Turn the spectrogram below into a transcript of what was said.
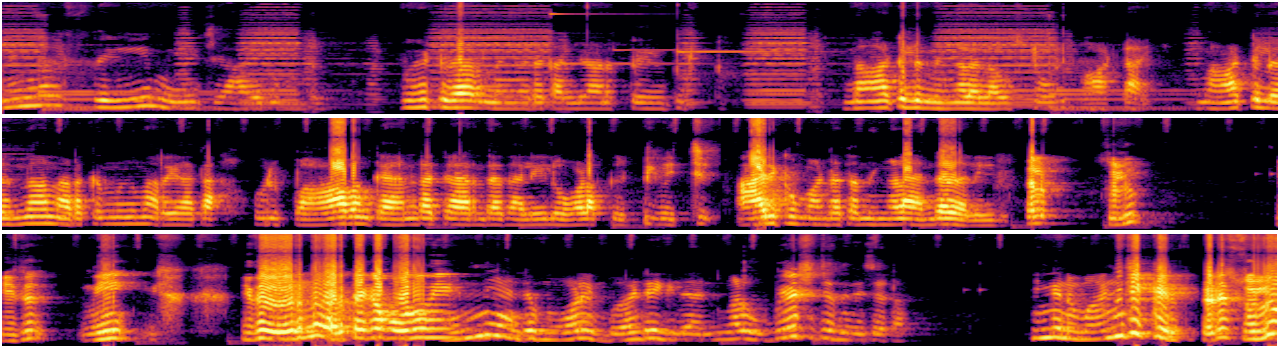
നിങ്ങൾ സെയിം ഏജ് ആയതുകൊണ്ട് വീട്ടുകാർ നിങ്ങളുടെ കല്യാണത്തെ എതിർത്തു നാട്ടിൽ നിങ്ങളെ ലവ് സ്റ്റോറി പാട്ടായി. നാട്ടിൽ എന്നാ നടക്കുന്നതെന്ന് അറിയാത്ത ഒരു പാവം കാനഡക്കാരന്റെ തലയിൽ ഓള കെട്ടി വെച്ച് ആർക്കും വേണ്ടാത്ത നിങ്ങളെ എന്റെ തലയിൽ. ഇത് നീ ഇത് ഏടുന്ന വരത്തേക്കാ പോകുന്നു നീ? എന്നെ എന്റെ മോളെ വേണ്ടെങ്കിൽ നിങ്ങളെ ഉപേക്ഷിച്ചു ദിനേശേട്ടാ ഇങ്ങനെ വഞ്ചിക്കരുത്. സുലു.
